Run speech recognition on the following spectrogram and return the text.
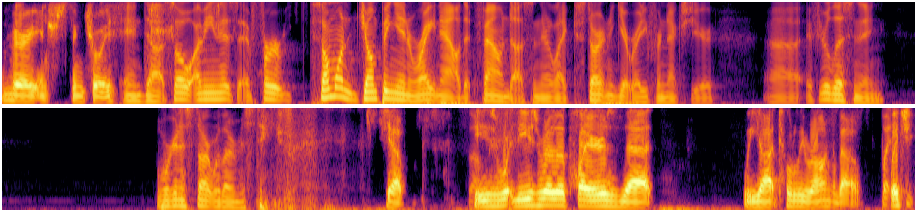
Very interesting choice. And uh, so, I mean, it's, for someone jumping in right now that found us and they're like starting to get ready for next year, uh, if you're listening, we're gonna start with our mistakes. Yep. So- These were these were the players that we got totally wrong about. but Which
